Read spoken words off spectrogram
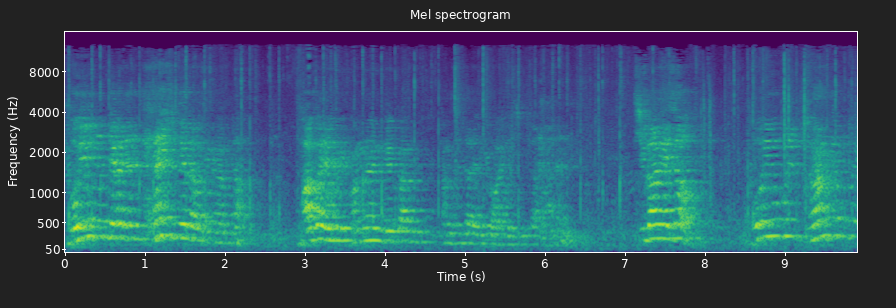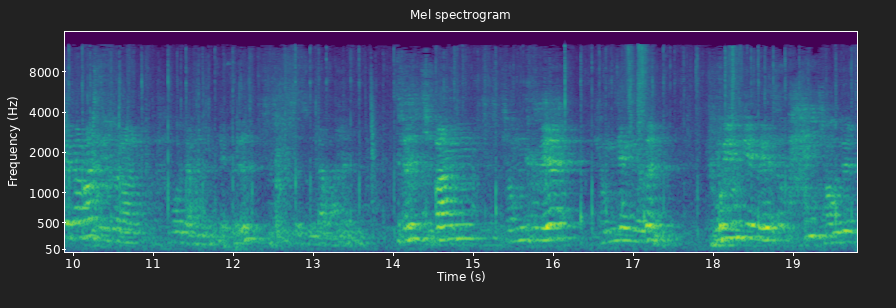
교육 문제가 저는 대단히 중요하다고 생각합니다. 과거에 우리 박명현 교육감 당선자 여기 와 계십니다만은 지방에서 교육을 중앙정부에다만 의존하고자 하는 기술이 있었습니다만은 저는 지방 정부의 경쟁력은 교육에 대해서 많이 좌우되는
